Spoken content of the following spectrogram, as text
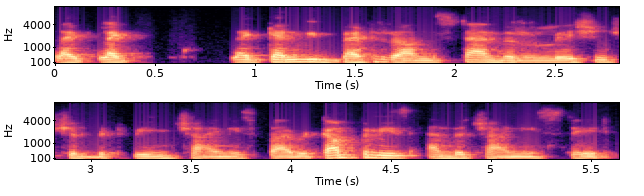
like, like, like, can we better understand the relationship between Chinese private companies and the Chinese state?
